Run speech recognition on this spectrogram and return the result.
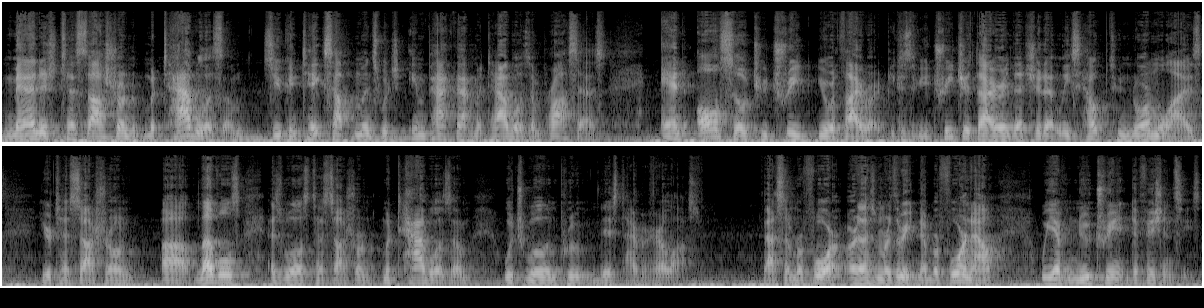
manage testosterone metabolism, so you can take supplements which impact that metabolism process, and also to treat your thyroid. Because if you treat your thyroid, that should at least help to normalize your testosterone uh, levels as well as testosterone metabolism, which will improve this type of hair loss. That's number four, or that's number three. Number four now, we have nutrient deficiencies.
